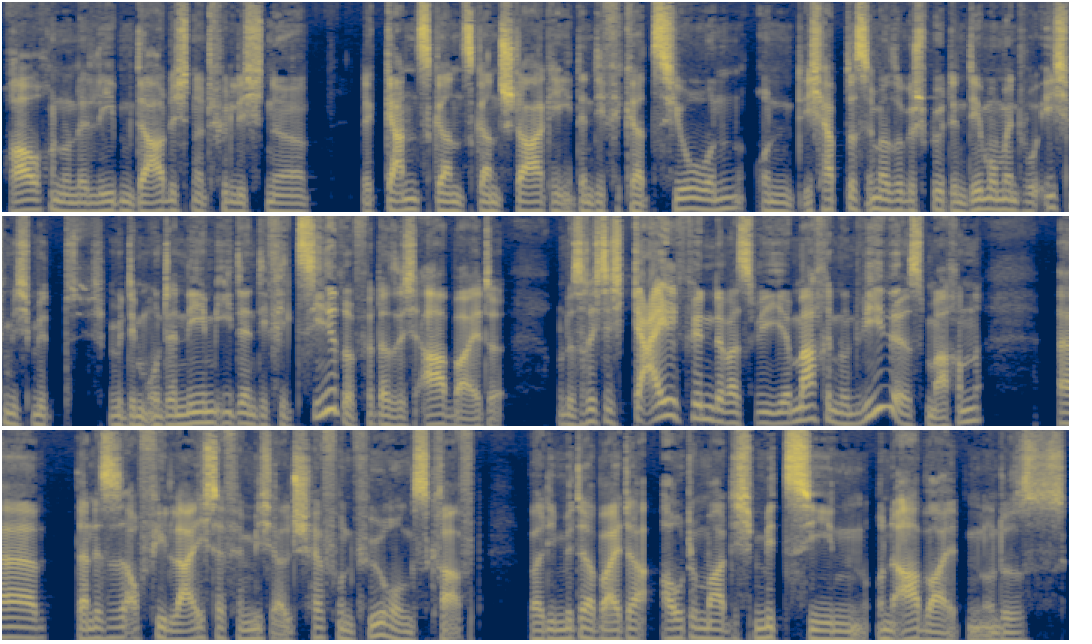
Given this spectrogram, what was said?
brauchen und erleben dadurch natürlich eine eine ganz, ganz, ganz starke Identifikation. Und ich habe das immer so gespürt, in dem Moment, wo ich mich mit, mit dem Unternehmen identifiziere, für das ich arbeite und es richtig geil finde, was wir hier machen und wie wir es machen, äh, dann ist es auch viel leichter für mich als Chef und Führungskraft, weil die Mitarbeiter automatisch mitziehen und arbeiten. Und das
